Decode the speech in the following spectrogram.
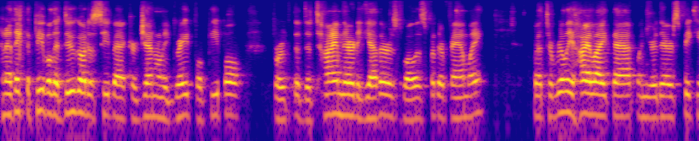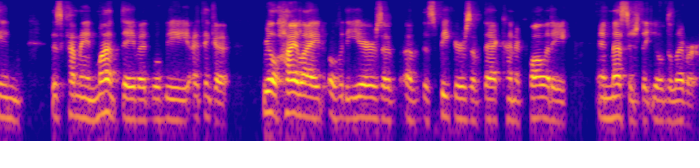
And I think the people that do go to Seabeck are generally grateful people for the, the time they're together as well as for their family. But to really highlight that when you're there speaking this coming month, David, will be, I think, a real highlight over the years of, of the speakers of that kind of quality and message that you'll deliver.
